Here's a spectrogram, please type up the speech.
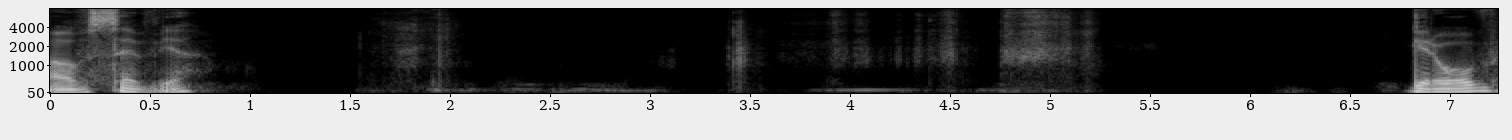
av sevje. Grov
